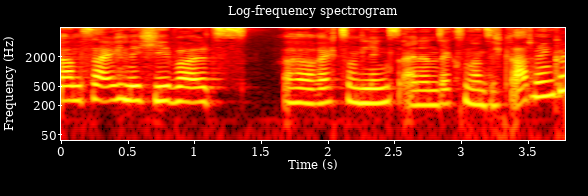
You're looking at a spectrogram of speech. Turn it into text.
Dann zeichne ich jeweils äh, rechts und links einen 96 Grad Winkel.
